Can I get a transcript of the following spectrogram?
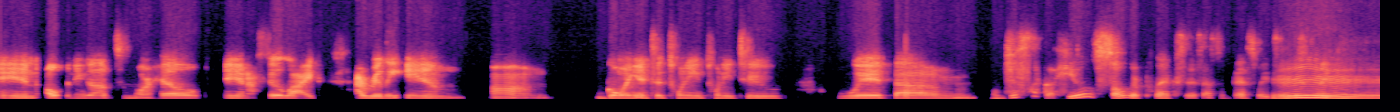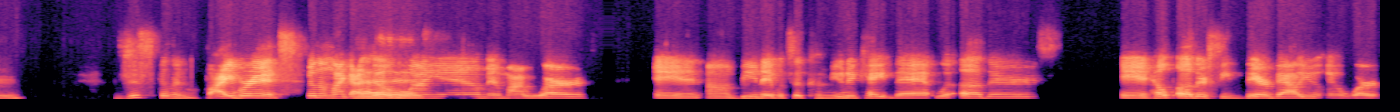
and opening up to more help. And I feel like I really am um, going into 2022 with um, just like a healed solar plexus. That's the best way to mm. Just feeling vibrant, feeling like yes. I know who I am and my worth, and um, being able to communicate that with others and help others see their value and worth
